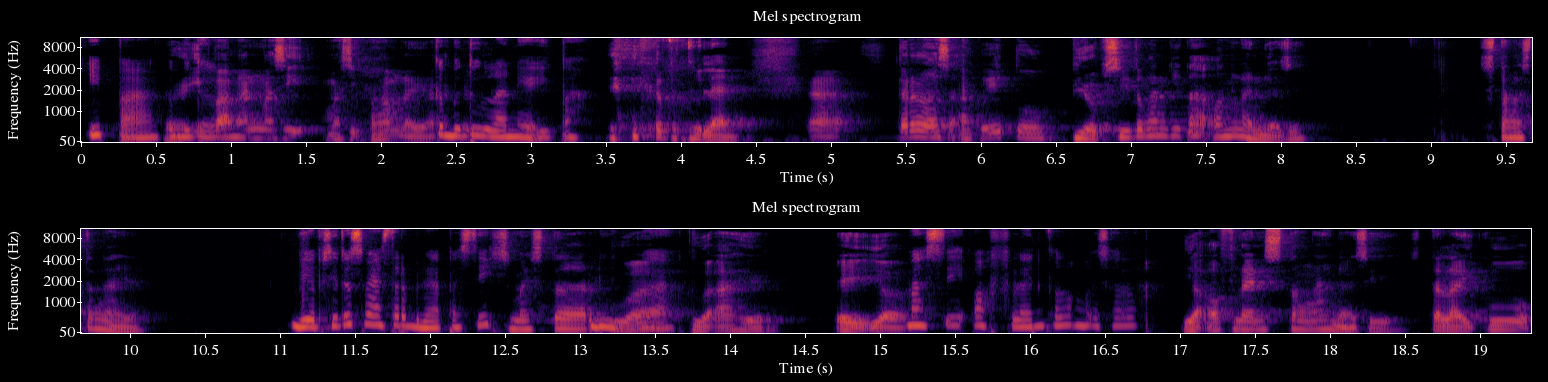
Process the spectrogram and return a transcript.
IPA, Nah, IPA kebetulan. kan masih masih paham lah ya. Kebetulan ya IPA. Kebetulan. Nah, terus aku itu biopsi itu kan kita online gak sih? Setengah-setengah ya. Biopsi itu semester berapa sih? Semester Dua. 2 dua akhir. Eh, iya. Masih offline kalau nggak salah. Ya offline setengah nggak sih? Setelah itu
